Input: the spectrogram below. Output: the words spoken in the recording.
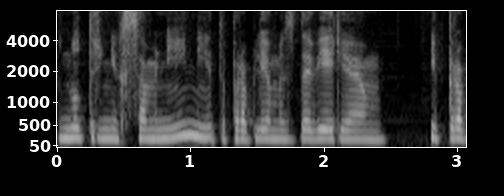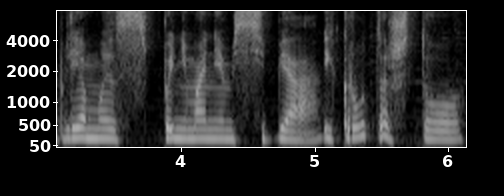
внутренних сомнений, это проблемы с доверием и проблемы с пониманием себя. И круто, что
